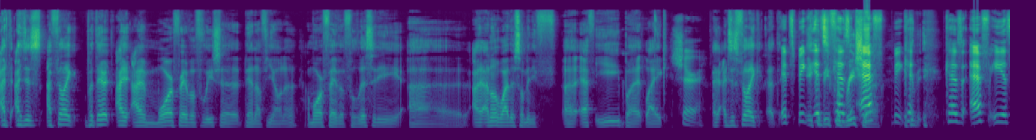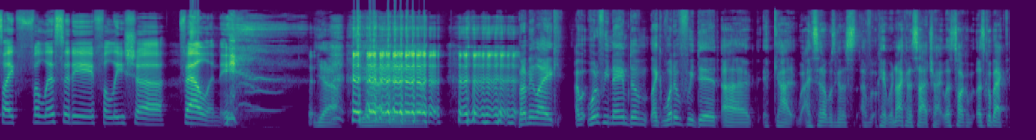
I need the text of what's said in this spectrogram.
I, I just I feel like, but there I I'm more afraid of a Felicia than a Fiona. I'm more afraid of Felicity. Uh, I, I don't know why there's so many f- uh, Fe, but like sure. I, I just feel like uh, It's be- it could it's be because Fabricia. F because be- because Fe is like Felicity, Felicia, felony. yeah, yeah, yeah, yeah. But I mean, like, what if we named them? Like, what if we did? uh God, I said I was gonna. Okay, we're not gonna sidetrack. Let's talk. Let's go back.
